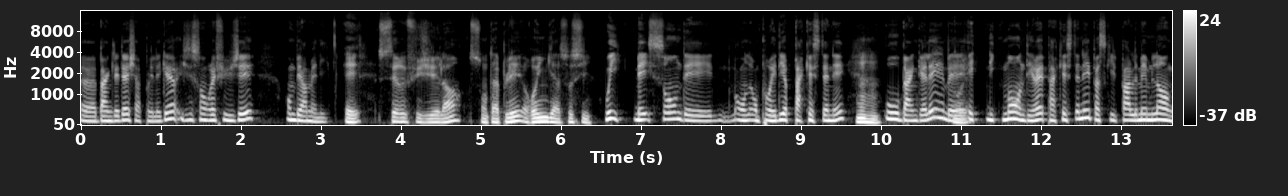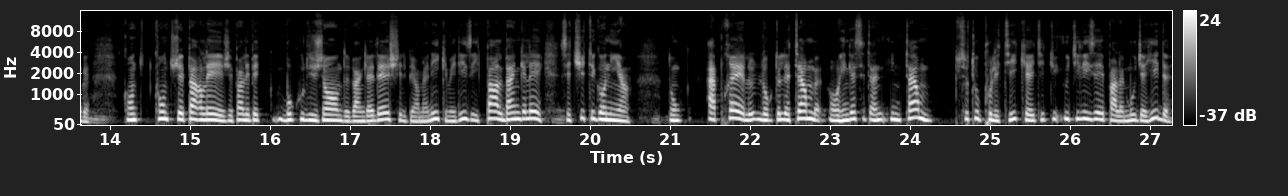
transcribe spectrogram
euh, Bangladesh après les guerres. Ils se sont réfugiés en Birmanie. Et ces réfugiés-là sont appelés Rohingyas aussi. Oui, mais ils sont des, on, on pourrait dire pakistanais Mhm. ou bengalais, mais ethniquement on dirait pakistanais parce qu'ils parlent la même langue. Quand, quand j'ai parlé, j'ai parlé avec beaucoup de gens de Bangladesh et de Birmanie qui me disent ils parlent bengalais, c'est chittagonien. Donc après, le, le, le terme Rohingya, c'est un, un terme surtout politique qui a été utilisé par les Moudjahid,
